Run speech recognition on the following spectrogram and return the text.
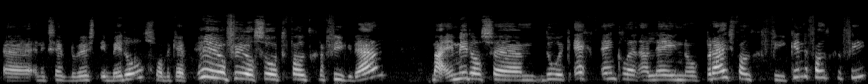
en ik zeg bewust inmiddels, want ik heb heel veel soorten fotografie gedaan. Maar inmiddels um, doe ik echt enkel en alleen nog bruidsfotografie, kinderfotografie.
